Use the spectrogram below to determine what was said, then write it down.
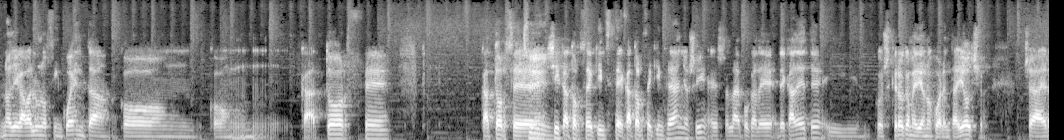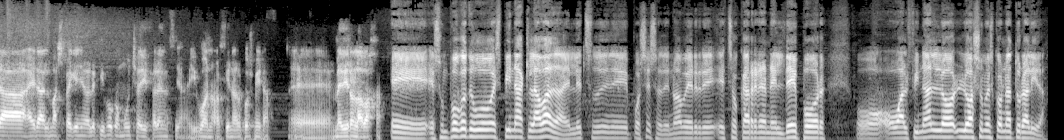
no llegaba al 1,50 con, con 14, 14, sí. sí, 14, 15, 14, 15 años, sí, es la época de, de cadete y pues creo que me dio 1,48. O sea, era, era el más pequeño del equipo con mucha diferencia. Y bueno, al final, pues mira, eh, me dieron la baja. Eh, es un poco tu espina clavada el hecho de, pues eso, de no haber hecho carrera en el Depor o, o al final lo, lo, asumes con naturalidad.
